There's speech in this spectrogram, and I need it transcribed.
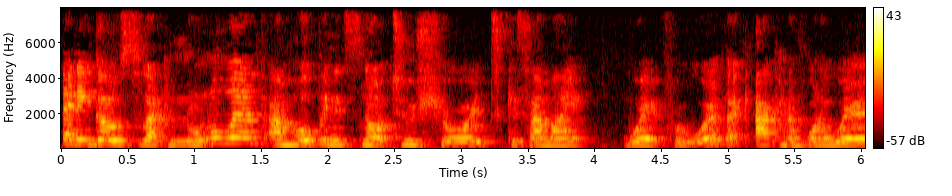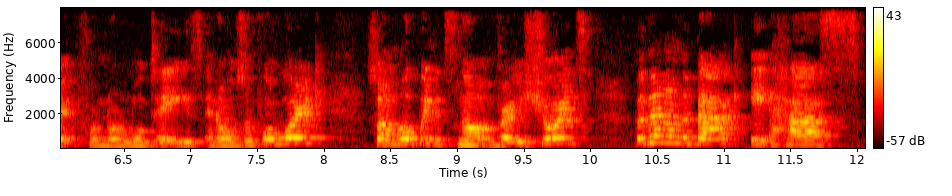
And it goes to like normal length. I'm hoping it's not too short because I might wear it for work. Like I kind of want to wear it for normal days and also for work. So I'm hoping it's not very short. But then on the back, it has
